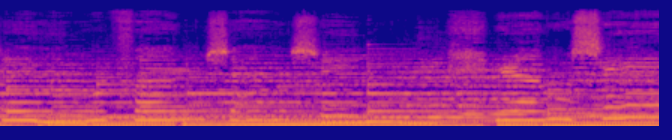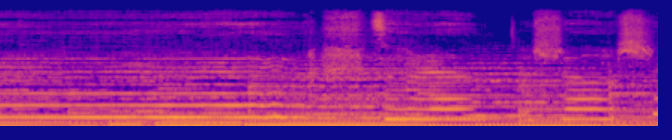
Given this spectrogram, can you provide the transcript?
都牵引我放下行李，让心自然的休息。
